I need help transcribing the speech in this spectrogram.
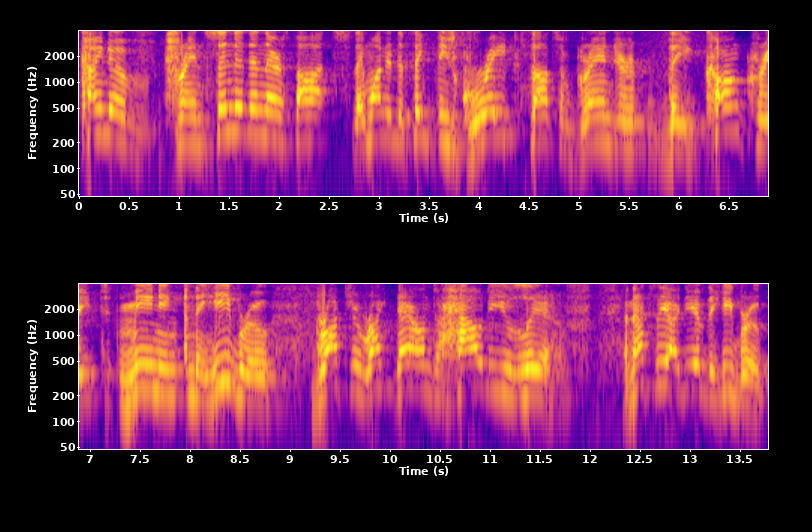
kind of transcendent in their thoughts. They wanted to think these great thoughts of grandeur. The concrete meaning and the Hebrew brought you right down to how do you live. And that's the idea of the Hebrew.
